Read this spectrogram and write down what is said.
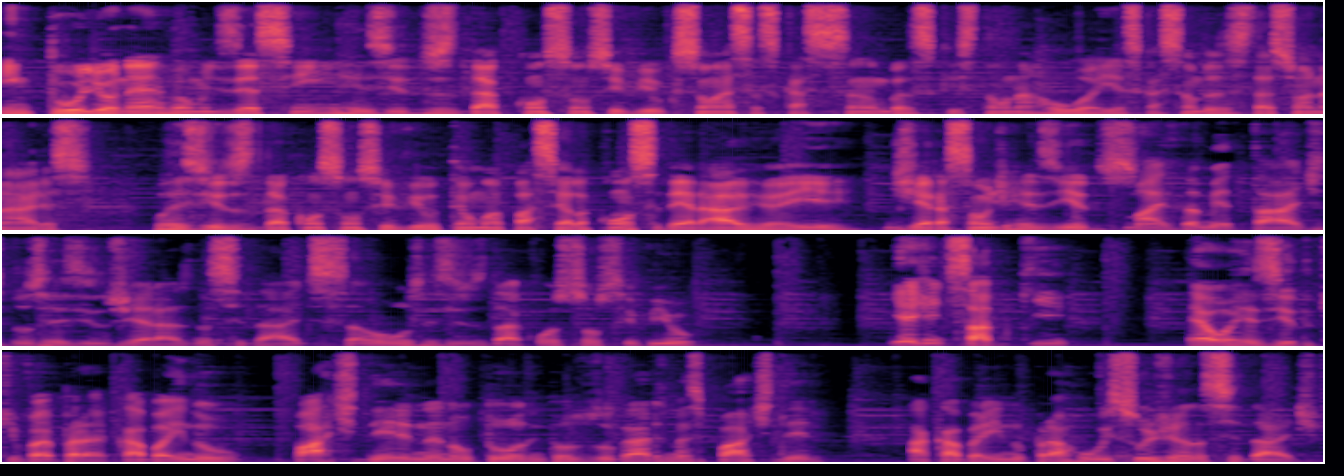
entulho, né? Vamos dizer assim, resíduos da construção civil, que são essas caçambas que estão na rua aí, as caçambas estacionárias. Os resíduos da construção civil tem uma parcela considerável aí de geração de resíduos. Mais da metade dos resíduos gerados na cidade são os resíduos da construção civil. E a gente sabe que é o resíduo que vai para acaba indo parte dele, né, não todo em todos os lugares, mas parte dele acaba indo para a rua e sujando a cidade.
